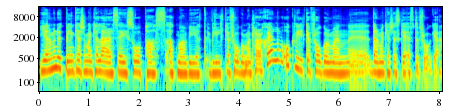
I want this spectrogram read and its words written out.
genom en utbildning kanske man kan lära sig så pass att man vet vilka frågor man klarar själv och vilka frågor man, eh, där man kanske ska efterfråga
